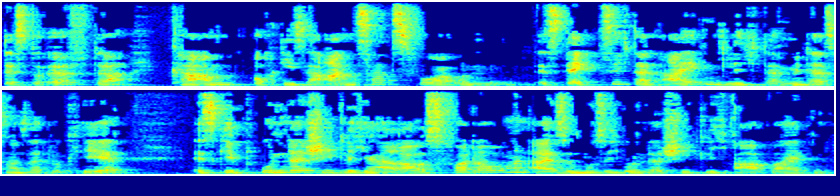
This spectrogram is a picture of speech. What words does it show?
desto öfter kam auch dieser Ansatz vor und es deckt sich dann eigentlich damit, dass man sagt, okay, es gibt unterschiedliche Herausforderungen, also muss ich unterschiedlich arbeiten.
